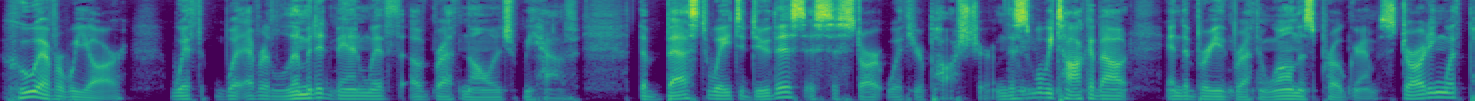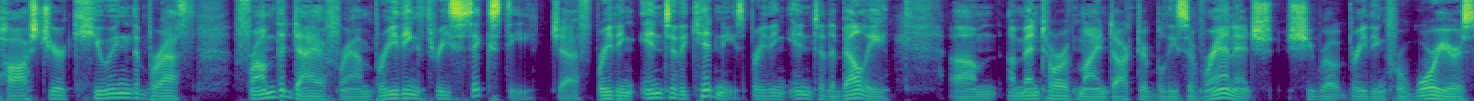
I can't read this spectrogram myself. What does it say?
whoever we are, with whatever limited bandwidth of breath knowledge we have. The best way to do this is to start with your posture. And this is what we talk about in the Breathe Breath and Wellness program. Starting with posture, cueing the breath from the diaphragm, breathing 360, Jeff, breathing into the kidneys, breathing into the belly. Um, a mentor of mine, Dr. Belisa Vranich, she wrote Breathing for Warriors.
